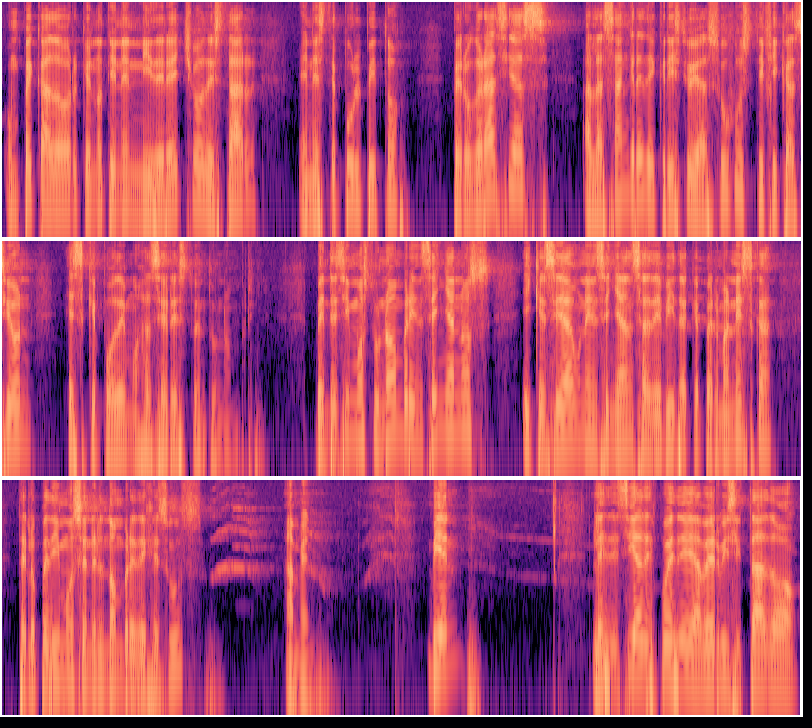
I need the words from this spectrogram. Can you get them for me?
un pecador que no tiene ni derecho de estar en este púlpito, pero gracias a la sangre de Cristo y a su justificación es que podemos hacer esto en tu nombre. Bendecimos tu nombre, enséñanos y que sea una enseñanza de vida que permanezca. Te lo pedimos en el nombre de Jesús. Amén. Bien, les decía después de haber visitado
